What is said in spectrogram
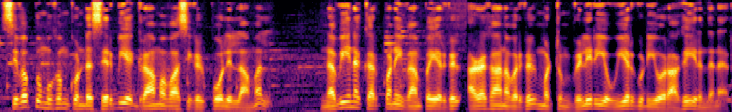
சிவப்பு முகம் கொண்ட செர்பிய கிராமவாசிகள் போலில்லாமல் நவீன கற்பனை வேம்பயர்கள் அழகானவர்கள் மற்றும் வெளிரிய உயர்குடியோராக இருந்தனர்.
